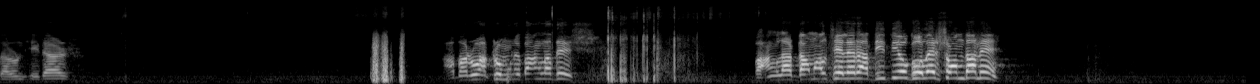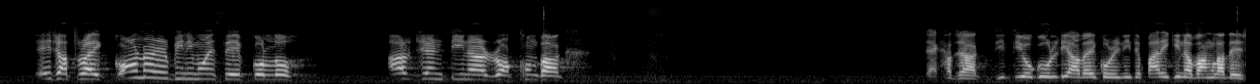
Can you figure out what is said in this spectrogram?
অসাধারণ হেডার। আবারও আক্রমণে বাংলাদেশ। বাংলার দামাল ছেলেরা দ্বিতীয় গোলের সন্ধানে। এই যাত্রায় কর্নারের বিনিময়ে সেভ করল আর্জেন্টিনার রক্ষণ ভাগ দেখা যাক দ্বিতীয় গোলটি আদায় করে নিতে পারে কিনা বাংলাদেশ।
